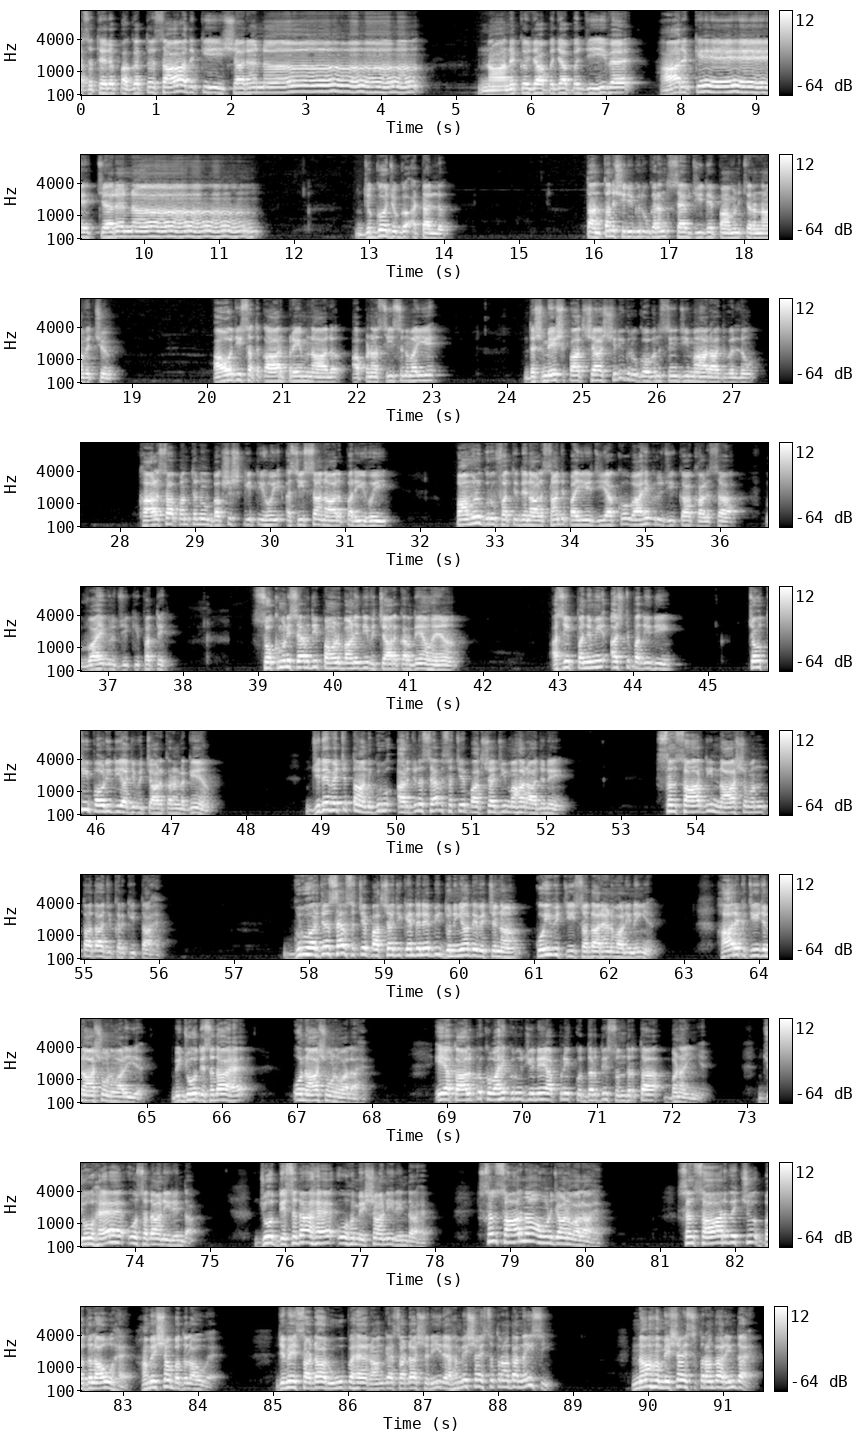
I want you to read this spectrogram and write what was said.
ਅਸਥਿਰ ਭਗਤ ਸਾਧ ਕੀ ਸ਼ਰਨ? ਨਾਨਕ ਜਪ ਜਪ ਜੀਵੈ ਹਰ ਕੇ ਚਰਨ। ਜੁਗੋ ਜੁਗ ਅਟਲ। ਧੰਨ ਧੰਨ ਸ੍ਰੀ ਗੁਰੂ ਗ੍ਰੰਥ ਸਾਹਿਬ ਜੀ ਦੇ ਪਾਵਨ ਚਰਨਾਂ ਵਿੱਚ ਆਓ ਜੀ ਸਤਕਾਰ ਪ੍ਰੇਮ ਨਾਲ ਆਪਣਾ ਸੀਸ ਨਵਾਈਏ। ਦਸ਼ਮੇਸ਼ ਪਾਤਸ਼ਾਹ ਸ੍ਰੀ ਗੁਰੂ ਗੋਬਿੰਦ ਸਿੰਘ ਜੀ ਮਹਾਰਾਜ ਵੱਲੋਂ ਖਾਲਸਾ ਪੰਥ ਨੂੰ ਬਖਸ਼ਿਸ਼ ਕੀਤੀ ਹੋਈ ਅਸੀਸਾਂ ਨਾਲ ਭਰੀ ਹੋਈ, ਪਾਵਨ ਗੁਰੂ ਫਤਿਹ ਦੇ ਨਾਲ ਸਾਂਝ ਪਾਈਏ ਜੀ ਆਖੋ, ਵਾਹਿਗੁਰੂ ਜੀ ਕਾ ਖਾਲਸਾ, ਵਾਹਿਗੁਰੂ ਜੀ ਕੀ ਫਤਿਹ। ਸੁਖਮਨੀ ਸਾਹਿਬ ਦੀ ਪਾਵਨ ਬਾਣੀ ਦੀ ਵਿਚਾਰ ਕਰਦਿਆਂ ਹੋਇਆਂ ਅਸੀਂ ਪੰਜਵੀਂ ਅਸ਼ਟਪਦੀ ਦੀ ਚੌਥੀ ਪੌੜੀ ਦੀ ਅੱਜ ਵਿਚਾਰ ਕਰਨ ਲੱਗੇ ਹਾਂ, ਜਿਹਦੇ ਵਿੱਚ ਧੰਨ ਗੁਰੂ ਅਰਜਨ ਸਾਹਿਬ ਸੱਚੇ ਪਾਤਸ਼ਾਹ ਜੀ ਮਹਾਰਾਜ ਨੇ ਸੰਸਾਰ ਦੀ ਨਾਸ਼ਵੰਤਤਾ ਦਾ ਜ਼ਿਕਰ ਕੀਤਾ ਹੈ। ਗੁਰੂ ਅਰਜਨ ਸਾਹਿਬ ਸੱਚੇ ਪਾਤਸ਼ਾਹ ਜੀ ਕਹਿੰਦੇ ਨੇ ਵੀ ਦੁਨੀਆ ਦੇ ਵਿੱਚ ਨਾ ਕੋਈ ਵੀ ਚੀਜ਼ ਸਦਾ ਰਹਿਣ ਵਾਲੀ ਨਹੀਂ ਹੈ। ਹਰ ਇੱਕ ਚੀਜ਼ ਨਾਸ਼ ਹੋਣ ਵਾਲੀ ਹੈ। ਵੀ ਜੋ ਦਿਸਦਾ ਹੈ, ਉਹ ਨਾਸ਼ ਹੋਣ ਵਾਲਾ ਹੈ। ਇਹ ਅਕਾਲ ਪੁਰਖ ਵਾਹਿਗੁਰੂ ਜੀ ਨੇ ਆਪਣੀ ਕੁਦਰਤ ਦੀ ਸੁੰਦਰਤਾ ਬਣਾਈ ਹੈ। ਜੋ ਹੈ, ਉਹ ਸਦਾ ਨਹੀਂ ਰਹਿੰਦਾ। ਜੋ ਦਿਸਦਾ ਹੈ, ਉਹ ਹਮੇਸ਼ਾ ਨਹੀਂ ਰਹਿੰਦਾ ਹੈ। ਸੰਸਾਰ ਨਾਲ ਆਉਣ ਜਾਣ ਵਾਲਾ ਹੈ। ਸੰਸਾਰ ਵਿੱਚ ਬਦਲਾਅ ਹੈ। ਹਮੇਸ਼ਾ ਬਦਲਾਅ ਹੈ। ਜਿਵੇਂ ਸਾਡਾ ਰੂਪ ਹੈ, ਰੰਗ ਹੈ, ਸਾਡਾ ਸਰੀਰ ਹੈ, ਹਮੇਸ਼ਾ ਇਸ ਤਰ੍ਹਾਂ ਦਾ ਨਹੀਂ ਸੀ। ਨਾ ਹਮੇਸ਼ਾ ਇਸ ਤਰ੍ਹਾਂ ਦਾ ਰਹਿੰਦਾ ਹੈ।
